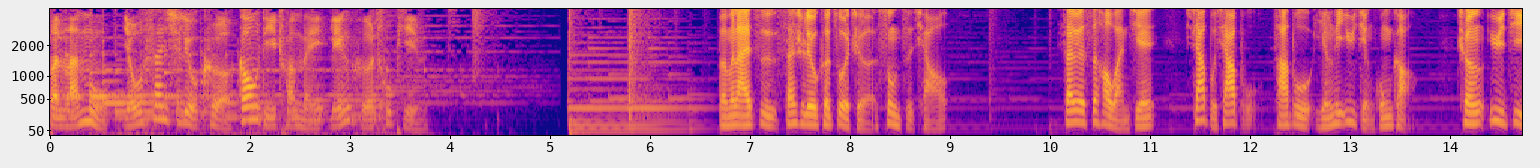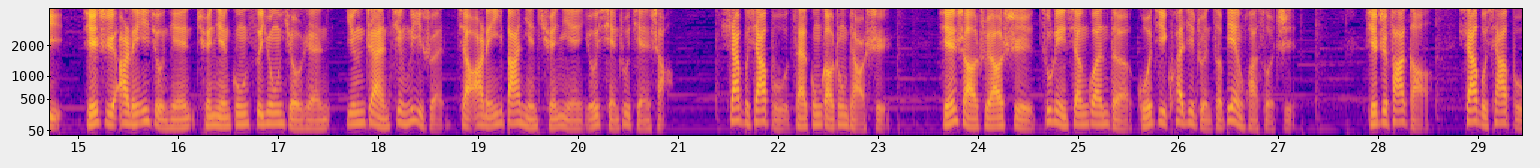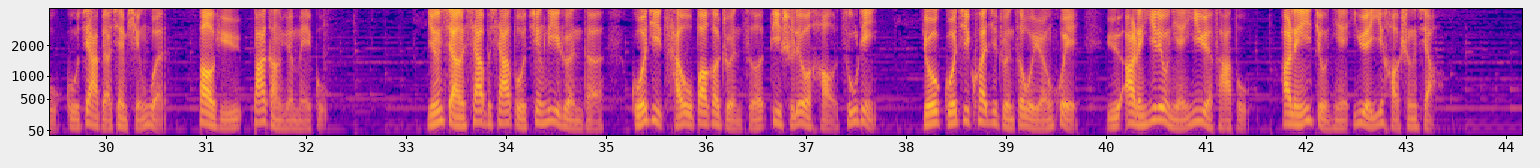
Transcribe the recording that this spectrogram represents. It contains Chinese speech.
本栏目由三十六氪高低传媒联合出品。本文来自三十六氪作者宋子乔。三月四号晚间，呷哺呷哺发布盈利预警公告，称预计截至二零一九年全年，公司拥有人应占净利润较二零一八年全年有显著减少。呷哺呷哺在公告中表示，减少主要是租赁相关的国际会计准则变化所致。截至发稿，呷哺呷哺股价表现平稳，报于八港元每股。影响呷哺呷哺净利润的国际财务报告准则第十六号租赁，由国际会计准则委员会于二零一六年一月发布，二零一九年一月一号生效。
